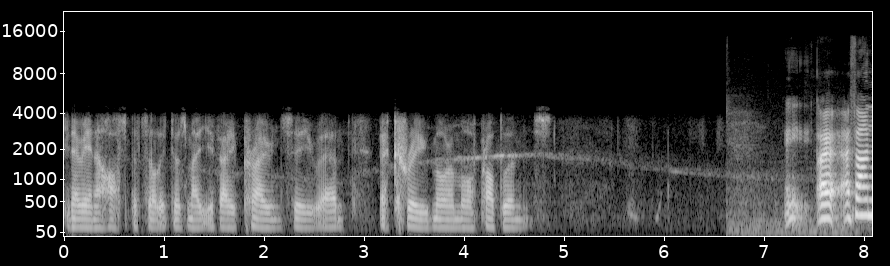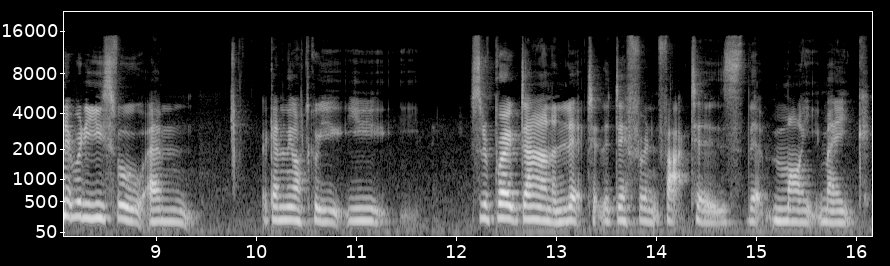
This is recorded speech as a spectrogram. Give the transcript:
you know, in a hospital, it does make you very prone to um, accrue more and more problems. I, I found it really useful. Um, again, in the article, you, you sort of broke down and looked at the different factors that might make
